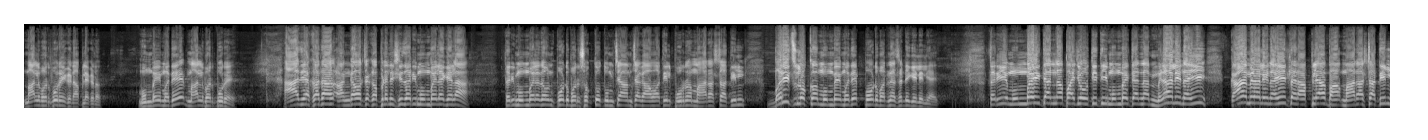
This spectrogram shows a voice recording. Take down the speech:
माल भरपूर आहे इकडं आपल्याकडं. मुंबईमध्ये माल भरपूर आहे. आज एखादा अंगावरच्या कपड्यानिशी जरी मुंबईला गेला तरी मुंबईला जाऊन पोट भरू शकतो. तुमच्या आमच्या गावातील पूर्ण महाराष्ट्रातील बरीच लोक मुंबईमध्ये पोट भरण्यासाठी गेलेली आहेत. तर ही मुंबई त्यांना पाहिजे होती ती मुंबई त्यांना मिळाली नाही. का मिळाली नाही? तर आपल्या भा- महाराष्ट्रातील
